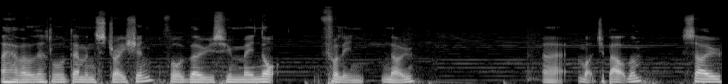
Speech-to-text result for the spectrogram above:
I have a little demonstration for those who may not fully know uh, much about them. So,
